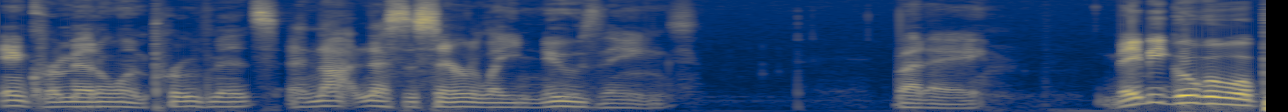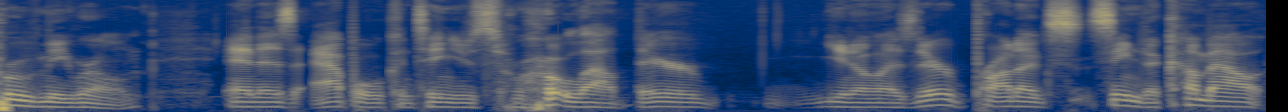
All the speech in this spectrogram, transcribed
incremental improvements and not necessarily new things. But hey, maybe Google will prove me wrong. And as Apple continues to roll out their, you know, as their products seem to come out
